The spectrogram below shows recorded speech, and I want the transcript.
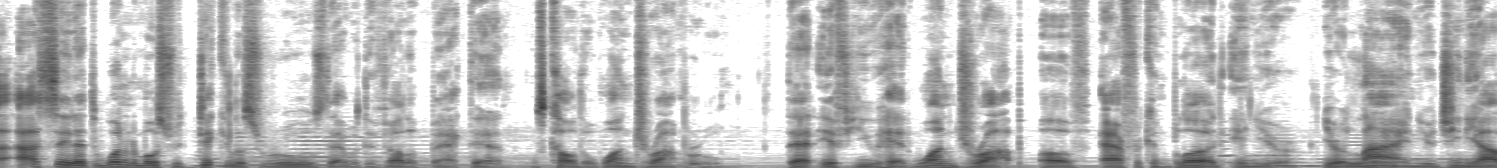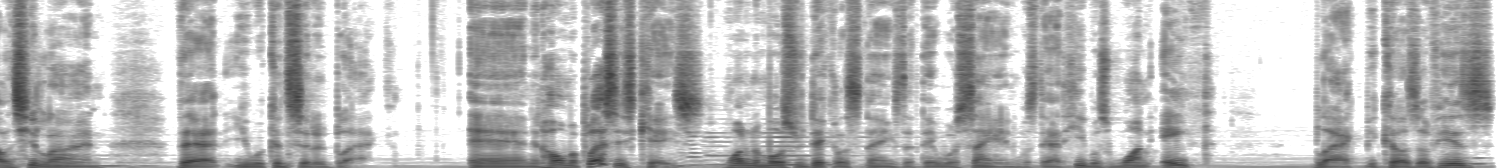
I, say that one of the most ridiculous rules that were developed back then was called the one drop rule. That if you had one drop of African blood in your, your line, your genealogy line, that you were considered black. And in Homer Plessy's case, one of the most ridiculous things that they were saying was that he was one eighth black because of his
